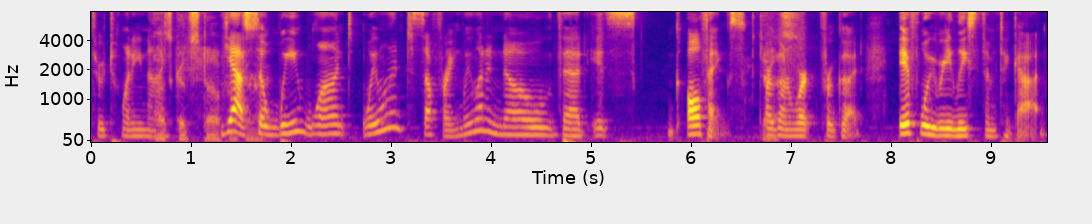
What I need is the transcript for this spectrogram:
through 29. That's good stuff. yeah, so we want we want suffering. We want to know that it's all things are going to work for good if we release them to God.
